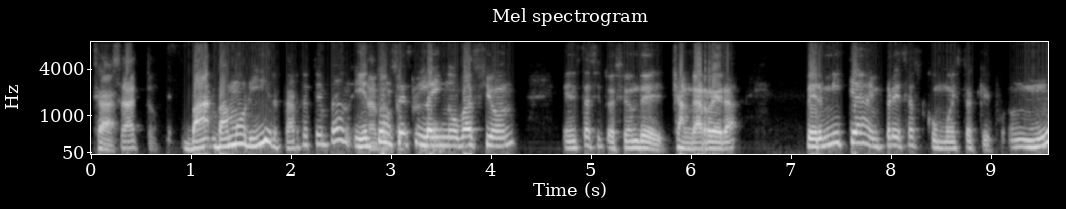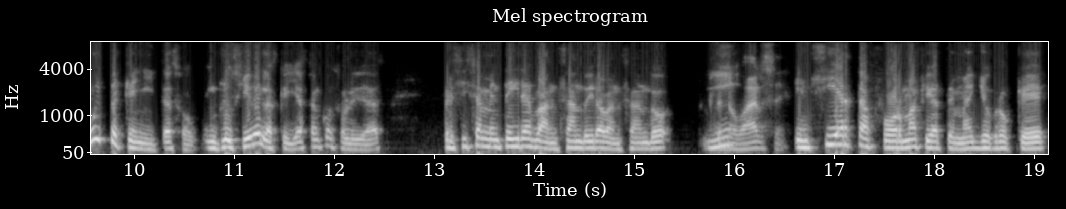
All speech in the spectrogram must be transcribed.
O sea, Exacto. Va, a morir tarde o temprano. Y entonces la innovación en esta situación de changarrera permite a empresas como esta, que fueron muy pequeñitas o inclusive las que ya están consolidadas, precisamente ir avanzando, ir avanzando. Renovarse. en cierta forma, fíjate, Mike, yo creo que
